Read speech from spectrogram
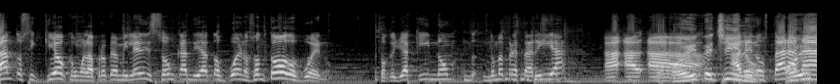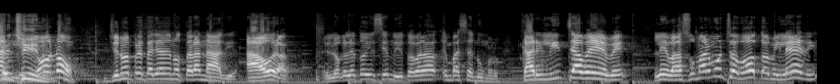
Tanto Siquio como la propia Milady son candidatos buenos, son todos buenos. Porque yo aquí no, no, no me prestaría a, a, a- Oíste, chino, a denostar a oíste, nadie. chino. No, no, yo no me prestaría a denostar a nadie. Ahora, es lo que le estoy diciendo, yo hablando en base a números. Carilín Chabebe le va a sumar muchos votos a Milady.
